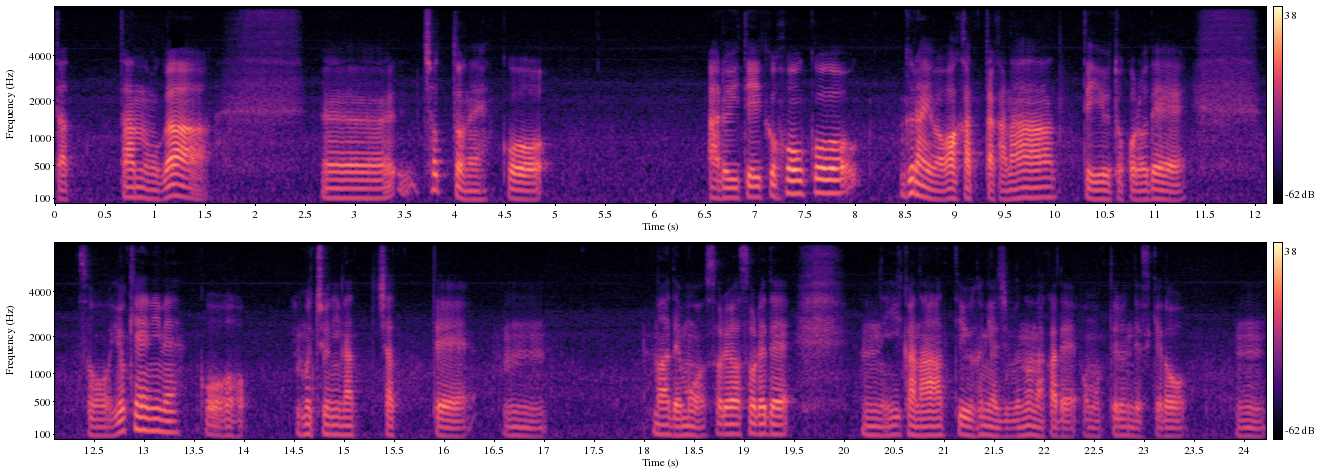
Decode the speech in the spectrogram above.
だったのがちょっとねこう歩いていく方向ぐらいは分かったかなっていうところでそう余計にねこう夢中になっちゃってうん。まあでもそれはそれで、うん、いいかなっていうふうには自分の中で思ってるんですけど、うん、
